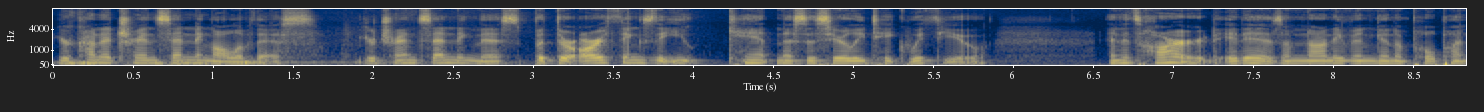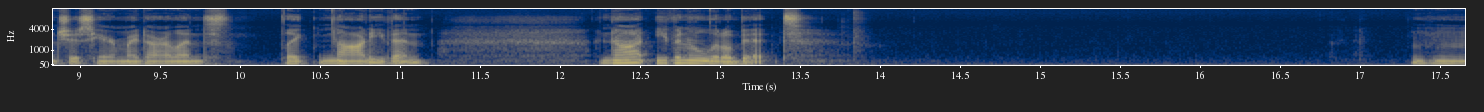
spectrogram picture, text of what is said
you're kind of transcending all of this. You're transcending this, but there are things that you can't necessarily take with you. And it's hard. It is. I'm not even going to pull punches here, my darlings. Like, not even. Not even a little bit. Mm-hmm.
